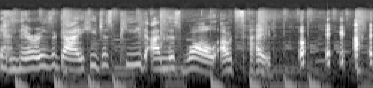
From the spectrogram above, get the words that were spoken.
and there is a guy, he just peed on this wall outside. Oh my god.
